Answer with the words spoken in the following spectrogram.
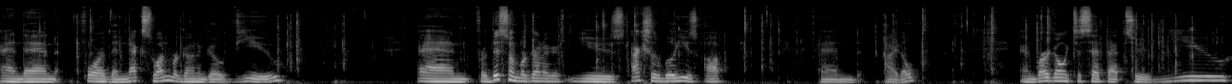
And then for the next one, we're going to go view. And for this one, we're going to use, actually we'll use up and idle. And we're going to set that to view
